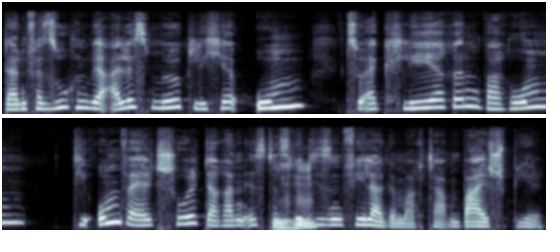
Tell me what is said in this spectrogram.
dann versuchen wir alles Mögliche, um zu erklären, warum die Umwelt schuld daran ist, dass mhm. wir diesen Fehler gemacht haben. Beispiel.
